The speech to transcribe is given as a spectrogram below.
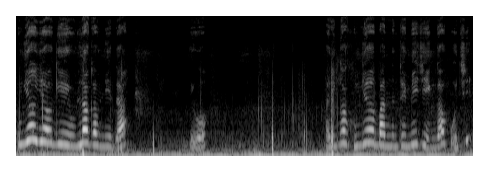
공격력이 올라갑니다. 이거. 아닌가? 공격받는 데미지인가? 뭐지?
